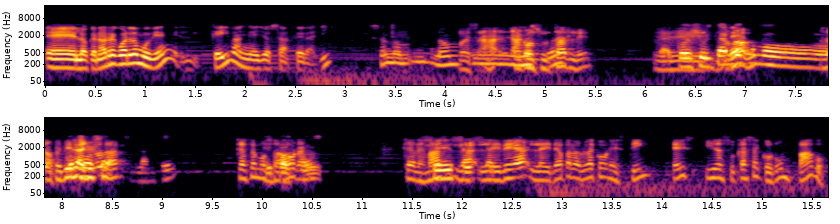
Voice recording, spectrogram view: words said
Eh, lo que no recuerdo muy bien, ¿qué iban ellos a hacer allí? Eso no, no- Pues no a, consultarle. Eh, consultarle no, cómo. pedir cómo ayuda. ¿Qué hacemos ahora? Que además Sí, sí, la, sí. la idea, la idea para hablar con Sting es ir a su casa con un pavo.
